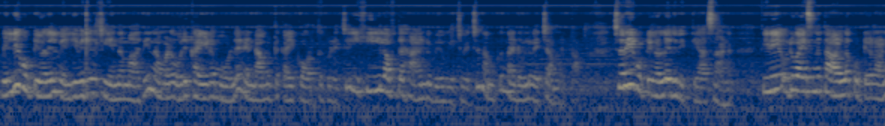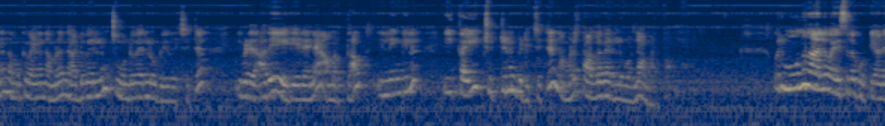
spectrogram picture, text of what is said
വലിയ കുട്ടികളിൽ വലിയവരിൽ ചെയ്യുന്ന മാതിരി നമ്മൾ ഒരു കൈയുടെ മുകളിൽ രണ്ടാമത്തെ കൈ കോർത്ത് പിടിച്ച് ഈ ഹീൽ ഓഫ് ദ ഹാൻഡ് ഉപയോഗിച്ച് വെച്ച് നമുക്ക് നടുവിൽ വെച്ച് അമർത്താം. ചെറിയ കുട്ടികളിൽ ഇത് വ്യത്യാസമാണ്. തിരി ഒരു വയസ്സിന് താഴെയുള്ള കുട്ടികളാണ്. നമുക്ക് വേണം നമ്മൾ നടുവിരലും ചൂണ്ടുവിരലും ഉപയോഗിച്ചിട്ട് ഇവിടെ അതേ ഏരിയയിൽ തന്നെ അമർത്താം. ഇല്ലെങ്കിൽ ഈ കൈ ചുറ്റിലും പിടിച്ചിട്ട് നമ്മൾ തള്ളവിരൽ കൊണ്ട് അമർത്താം. ഒരു മൂന്ന് നാല് വയസ്സുള്ള കുട്ടിയാണ്.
